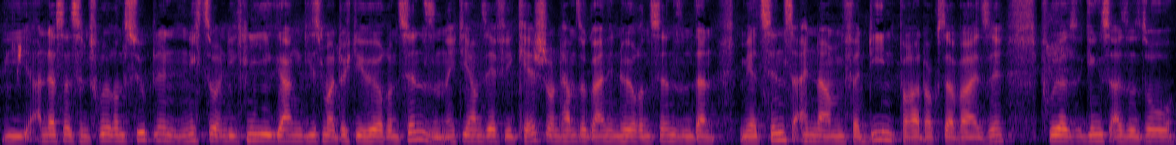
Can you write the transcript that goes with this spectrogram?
wie anders als in früheren Zyklen, nicht so in die Knie gegangen, diesmal durch die höheren Zinsen. Nicht? Die haben sehr viel Cash und haben sogar in den höheren Zinsen dann mehr Zinseinnahmen verdient, paradoxerweise. Früher ging es also so,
